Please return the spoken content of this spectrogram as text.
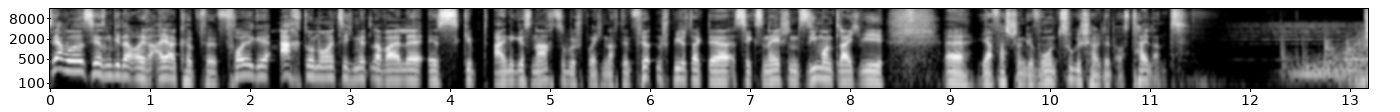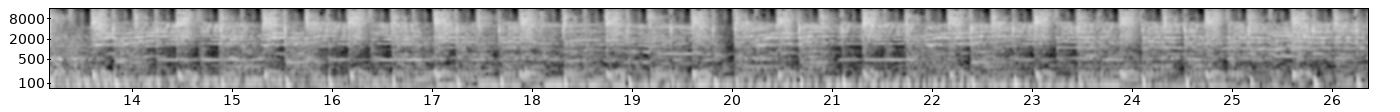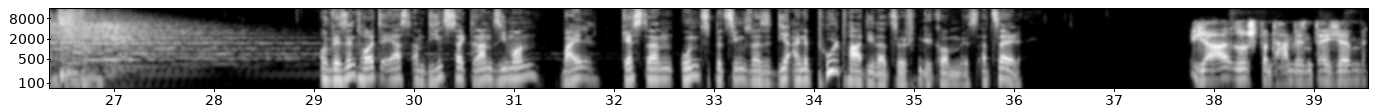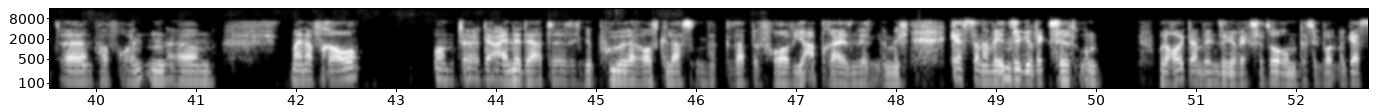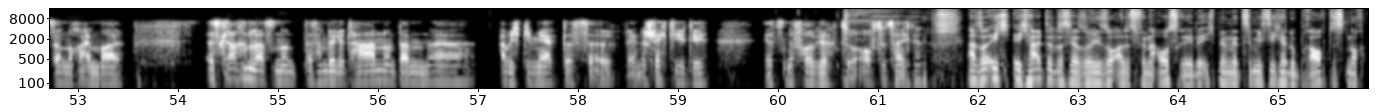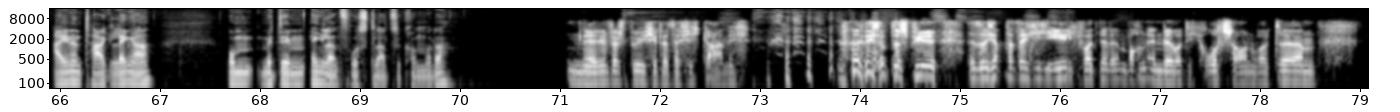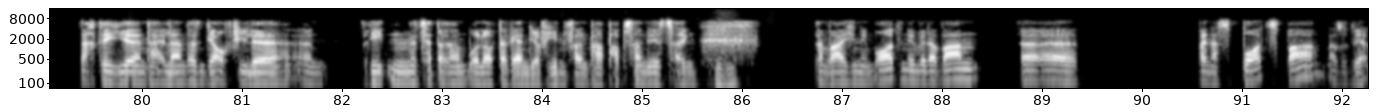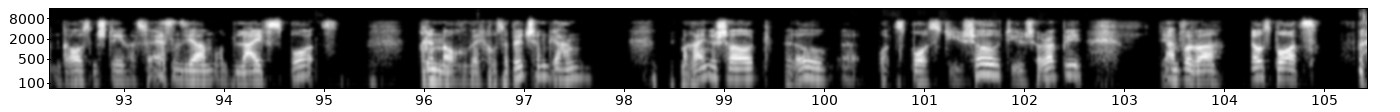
Servus, hier sind wieder eure Eierköpfe. Folge 98 mittlerweile. Es gibt einiges nachzubesprechen. Nach dem vierten Spieltag der Six Nations. Simon gleich wie, äh, ja, fast schon gewohnt, zugeschaltet aus Thailand. Und wir sind heute erst am Dienstag dran, Simon, weil gestern uns bzw. dir eine Poolparty dazwischen gekommen ist. Erzähl. Ja, so spontan. Wir sind ja hier mit äh, ein paar Freunden ähm, meiner Frau und äh, der eine, der hatte sich eine Pool rausgelassen und hat gesagt, bevor wir abreisen, wir sind nämlich gestern haben wir Insel gewechselt und oder heute haben wir Insel gewechselt, so rum. Deswegen wollten wir gestern noch einmal es krachen lassen und das haben wir getan und dann äh, habe ich gemerkt, das äh, wäre eine schlechte Idee, jetzt eine Folge zu, aufzuzeichnen. Also ich, ich halte das ja sowieso alles für eine Ausrede. Ich bin mir ziemlich sicher, du brauchtest noch einen Tag länger, um mit dem England-Frust klarzukommen, oder? Nee, den verspüre ich hier tatsächlich gar nicht. ich habe das Spiel, also ich habe tatsächlich eh, ich wollte ja am Wochenende, wollte ich groß schauen, wollte, ähm, dachte hier in Thailand, da sind ja auch viele ähm, Briten etc. im Urlaub, da werden die auf jeden Fall ein paar Pubs haben, die das zeigen. Mhm. Dann war ich in dem Ort, in dem wir da waren, äh, bei einer Sportsbar. Also die hatten draußen stehen, was für Essen sie haben und Live Sports. Drinnen auch ein recht großer Bildschirm gehangen. Hab mal reingeschaut. Hello, uh, what sports do you show? Do you show rugby? Die Antwort war No Sports.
